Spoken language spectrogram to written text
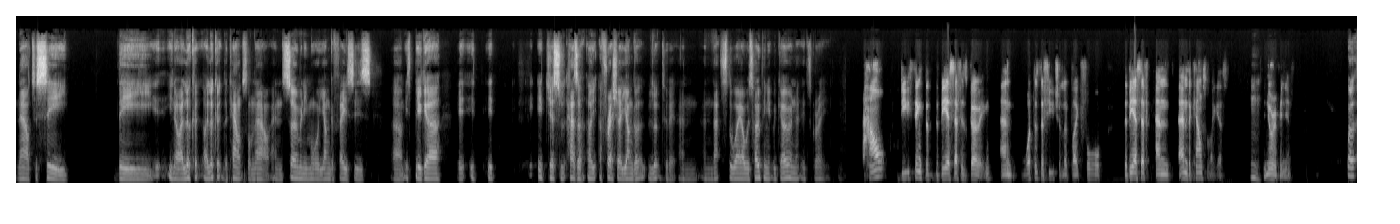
now to see the you know I look at I look at the council now, and so many more younger faces. Um, it's bigger. It it it just has a, a fresher, younger look to it, and and that's the way I was hoping it would go, and it's great. How do you think that the BSF is going, and what does the future look like for the BSF and and the council? I guess, Hmm. in your opinion. Well,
